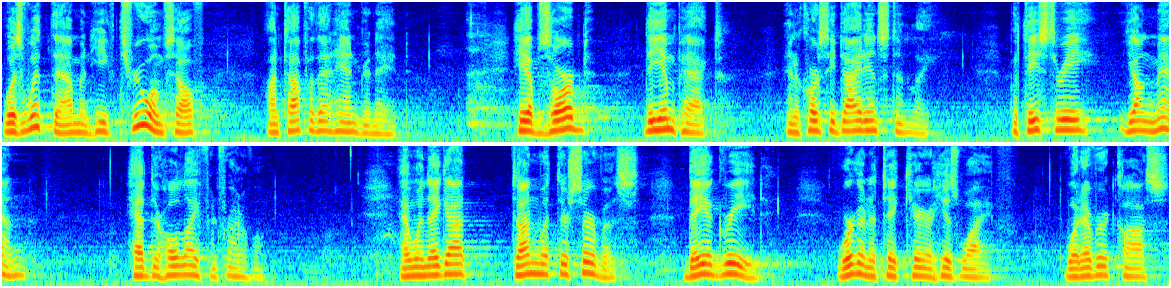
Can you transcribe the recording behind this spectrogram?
was with them, and he threw himself on top of that hand grenade. He absorbed the impact, and of course, he died instantly. But these three young men had their whole life in front of them. And when they got done with their service, they agreed we're going to take care of his wife. Whatever it costs,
